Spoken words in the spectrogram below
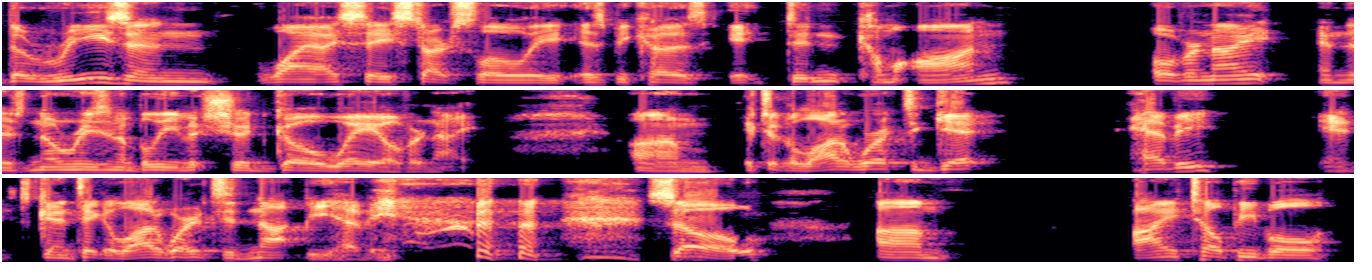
the reason why I say start slowly is because it didn't come on overnight, and there's no reason to believe it should go away overnight. Um, it took a lot of work to get heavy, and it's going to take a lot of work to not be heavy. so, um, I tell people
